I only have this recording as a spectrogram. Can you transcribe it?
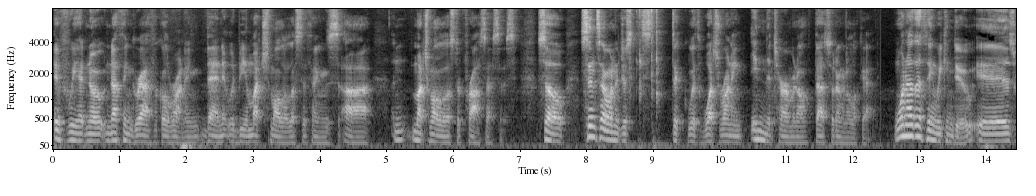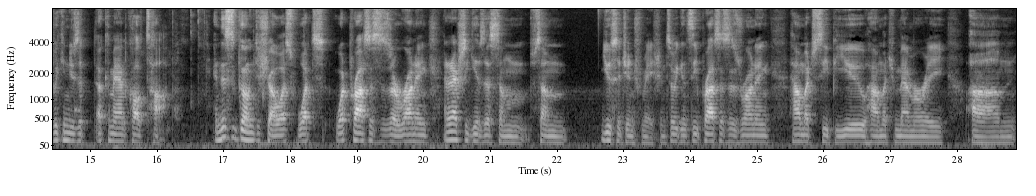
If we had no nothing graphical running, then it would be a much smaller list of things, uh, much smaller list of processes. So since I want to just stick with what's running in the terminal, that's what I'm going to look at. One other thing we can do is we can use a, a command called top. And this is going to show us what's what processes are running, and it actually gives us some some usage information. So we can see processes running, how much CPU, how much memory. Um,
